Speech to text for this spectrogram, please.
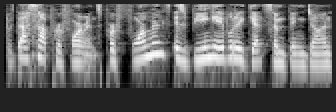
but that's not performance. Performance is being able to get something done,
